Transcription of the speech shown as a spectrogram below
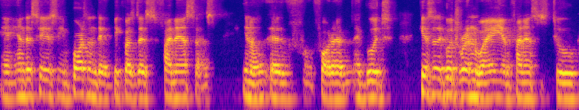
And this is important because this finances, you know, uh, for, a, a, good, gives us a good runway and finances to,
